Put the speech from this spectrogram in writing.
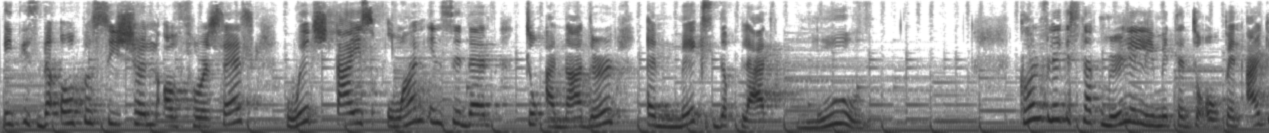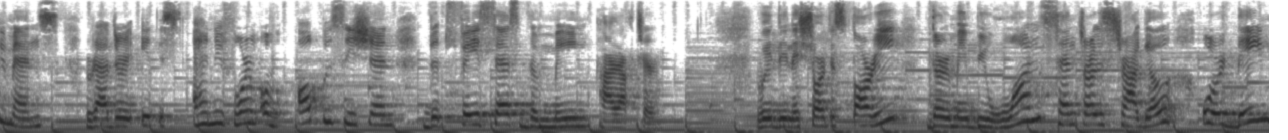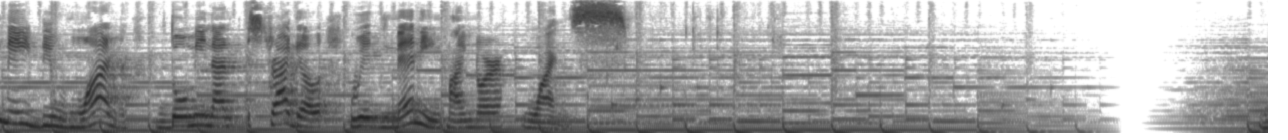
It is the opposition of forces which ties one incident to another and makes the plot move. Conflict is not merely limited to open arguments, rather, it is any form of opposition that faces the main character. Within a short story, there may be one central struggle or they may be one dominant struggle with many minor ones.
